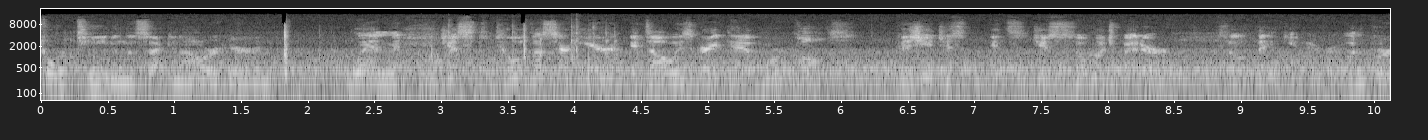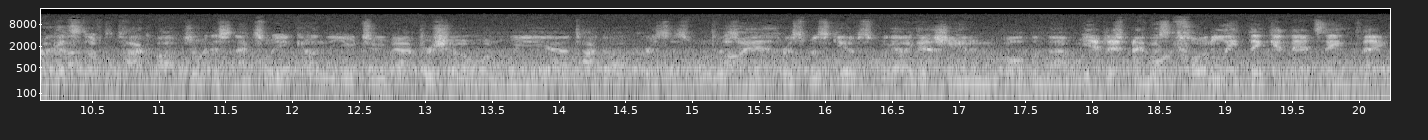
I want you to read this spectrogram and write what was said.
14 in the second hour here, and when just two of us are here. It's always great to have more calls because you just it's just so much better. So thank you, everyone, for good stuff to talk about. Join us next week on the YouTube after show when we uh, talk about Chris's one of his Oh, yeah. Christmas gifts. We got to get Yeah. Shannon involved in that one. Yeah, that, I was more fun. totally thinking that same thing.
